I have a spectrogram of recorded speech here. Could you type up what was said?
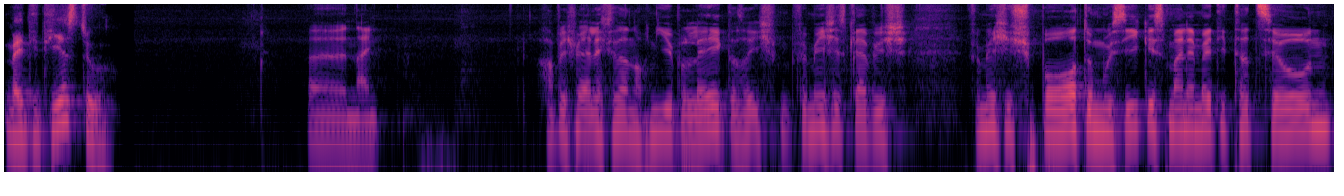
Meditierst du? Äh, nein. Habe ich mir ehrlich gesagt noch nie überlegt. Also ich, für mich ist, glaube ich, für mich ist Sport und Musik ist meine Meditation.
